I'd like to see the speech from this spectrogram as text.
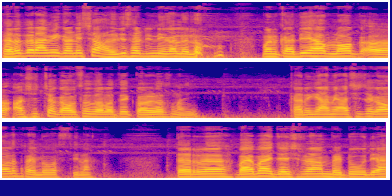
खरं तर आम्ही गणेशच्या हल्दीसाठी निघालेलो. पण कधी हा ब्लॉग आशिषच्या गावचा झाला ते कळलंच नाही. कारण की आम्ही आशिषच्या गावालाच राहिलो वस्तीला. तर बाय बाय जय श्रीराम भेटू उद्या.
